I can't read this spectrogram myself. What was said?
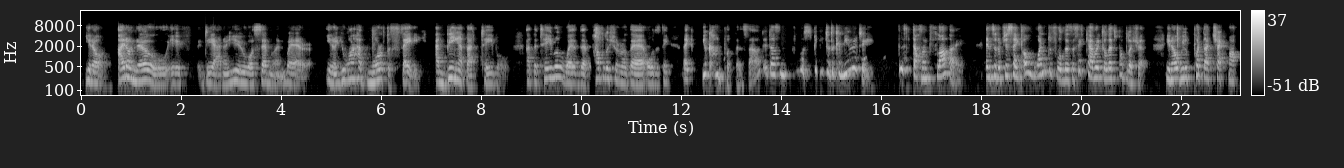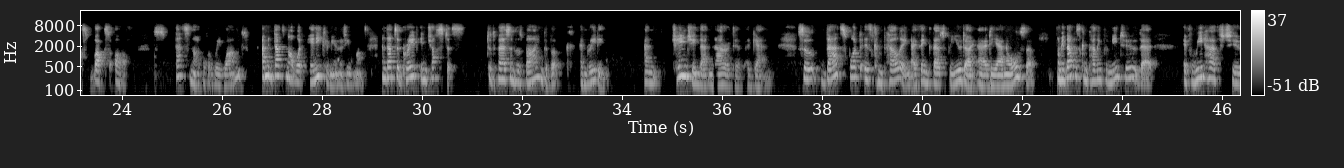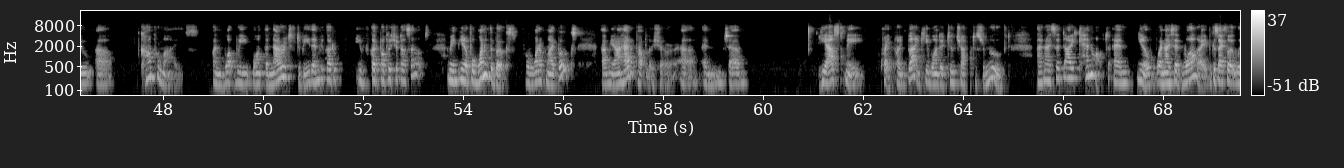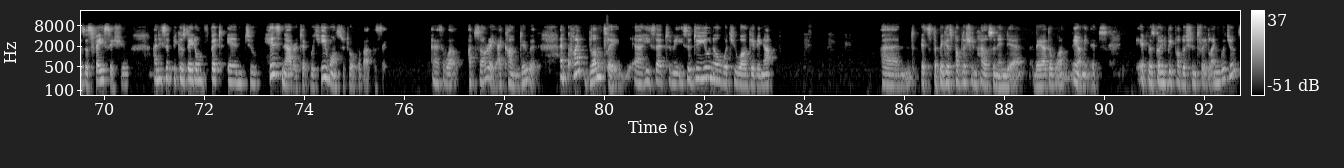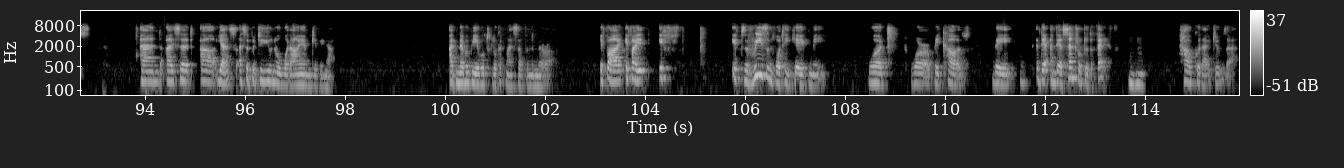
you know, I don't know if Deanna, you or Simran, where, you know, you want to have more of a say and being at that table at the table where the publisher are there or the thing like you can't put this out. It doesn't speak to the community. This doesn't fly. Instead of just saying oh wonderful there's a Sikh character let's publish it you know we'll put that check box box off. That's not what we want. I mean, that's not what any community wants. And that's a grave injustice to the person who's buying the book and reading and changing that narrative again. So that's what is compelling. I think that's for you, Di- uh, Deanna, also. I mean, that was compelling for me too, that if we have to uh, compromise on what we want the narrative to be, then we've got to you've got to publish it ourselves. I mean, you know, for one of the books, for one of my books, I mean, I had a publisher, uh, and um, he asked me quite point blank. He wanted two chapters removed, and I said I cannot. And you know, when I said why, because I thought it was a space issue, and he said because they don't fit into his narrative, which he wants to talk about the same. And I said, Well, I'm sorry, I can't do it. And quite bluntly, uh, he said to me, He said, Do you know what you are giving up? And it's the biggest publishing house in India. They are the one, you know, I mean, it's it was going to be published in three languages. And I said, uh, Yes. I said, But do you know what I am giving up? I'd never be able to look at myself in the mirror. If I, if I, if if the reasons what he gave me were were because they, they and they're central to the faith Mm-hmm. how could i do that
